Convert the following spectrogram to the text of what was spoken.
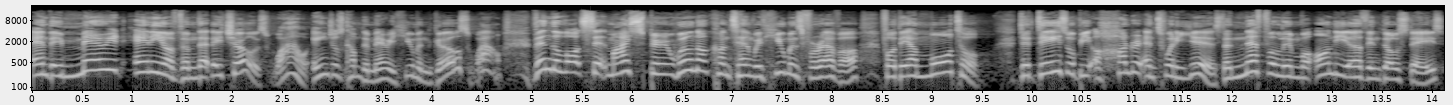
And they married any of them that they chose. Wow, angels come to marry human girls? Wow. Then the Lord said, My spirit will not contend with humans forever, for they are mortal. Their days will be 120 years. The Nephilim were on the earth in those days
